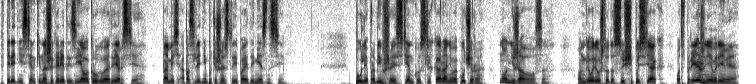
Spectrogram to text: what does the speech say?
В передней стенке нашей кареты зияло круглое отверстие память о последнем путешествии по этой местности. Пуля, пробившая стенку, слегка ранила кучера, но он не жаловался. Он говорил, что это сущий пустяк. Вот в прежнее время,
